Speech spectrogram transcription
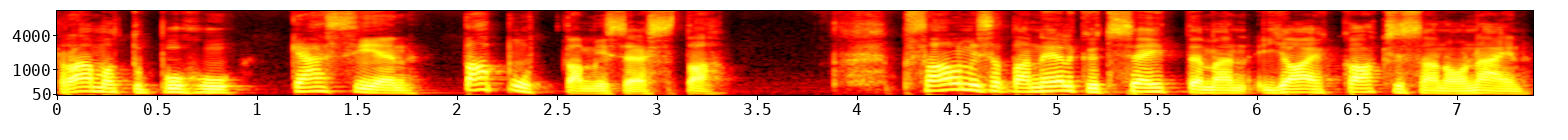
Raamattu puhuu käsien taputtamisesta. Psalmi 147 jae 2 sanoo näin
